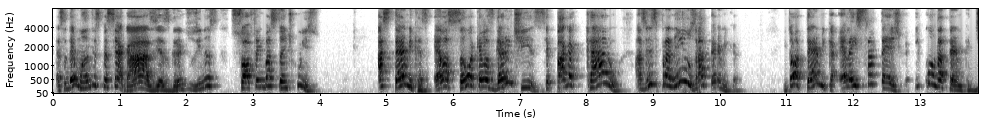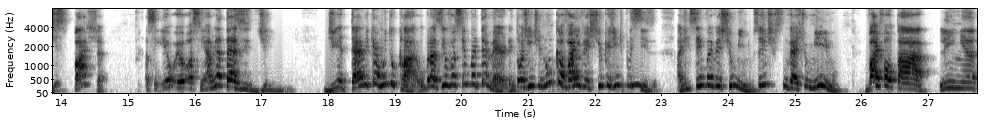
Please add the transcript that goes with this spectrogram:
essa demanda, as PCHs e as grandes usinas sofrem bastante com isso. As térmicas, elas são aquelas garantias. Você paga caro, às vezes, para nem usar a térmica. Então, a térmica, ela é estratégica. E quando a térmica despacha, assim, eu, eu assim, a minha tese de, de térmica é muito clara. O Brasil sempre vai ter merda. Então a gente nunca vai investir o que a gente precisa. A gente sempre vai investir o mínimo. Se a gente investe o mínimo, vai faltar linha.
